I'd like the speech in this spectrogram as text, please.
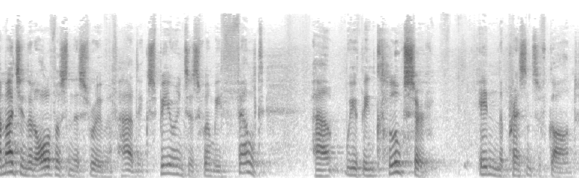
imagine that all of us in this room have had experiences when we felt uh, we've been closer in the presence of God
